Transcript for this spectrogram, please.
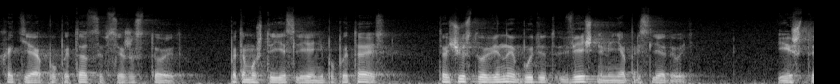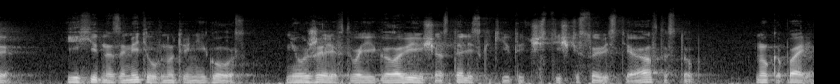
хотя попытаться все же стоит, потому что если я не попытаюсь, то чувство вины будет вечно меня преследовать. «Ишь ты!» – ехидно заметил внутренний голос. «Неужели в твоей голове еще остались какие-то частички совести, а автостоп? Ну-ка, парень,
